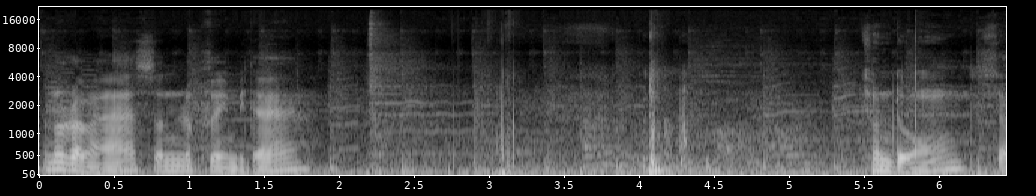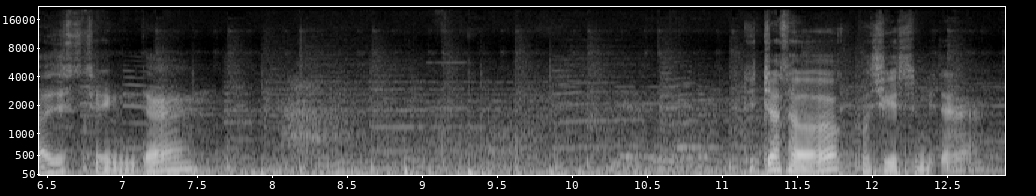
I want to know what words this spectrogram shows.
파노라마 선루프입니다. 전동 사이드 스테어입니다. 뒷좌석 보시겠습니다.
